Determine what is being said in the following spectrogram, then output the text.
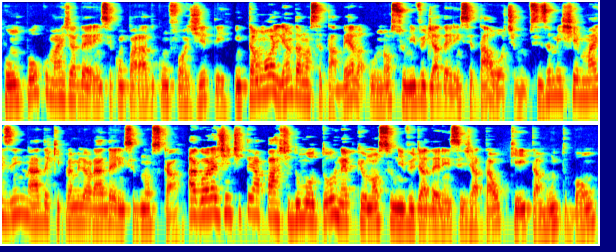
com um pouco mais de aderência comparado com o Ford GT. Então, olhando a nossa tabela, o nosso nível de aderência está ótimo, não precisa mexer mais em nada aqui para melhorar a aderência do nosso carro. Agora a gente tem a parte do motor, né, porque o nosso nível de aderência já está ok, está muito bom.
